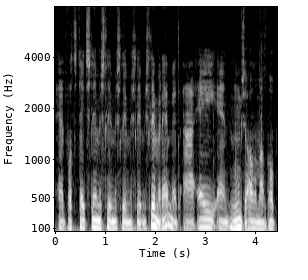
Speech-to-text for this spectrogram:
het wordt steeds slimmer, slimmer, slimmer, slimmer, slimmer. Hè? Met AE en noem ze allemaal op.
